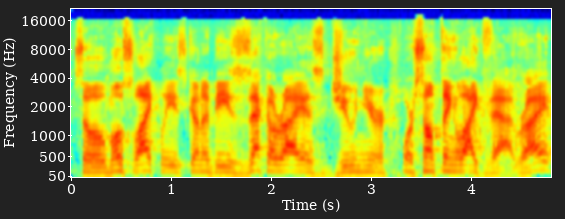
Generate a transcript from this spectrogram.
So most likely it's going to be Zecharias Jr. or something like that, right?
